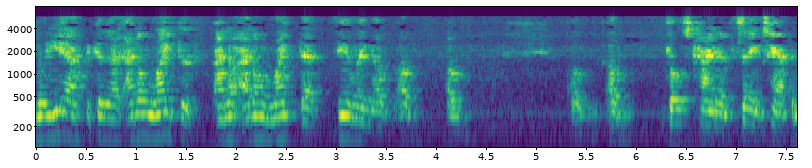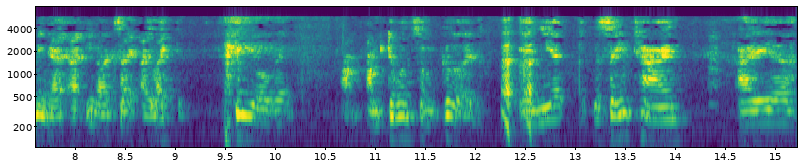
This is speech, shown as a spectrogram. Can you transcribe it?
Well, yeah, because I, I don't like the I don't I don't like that feeling of of of of, of those kind of things happening. I, I you know, 'cause I, I like to feel that I'm, doing some good, and yet at the same time, I uh,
